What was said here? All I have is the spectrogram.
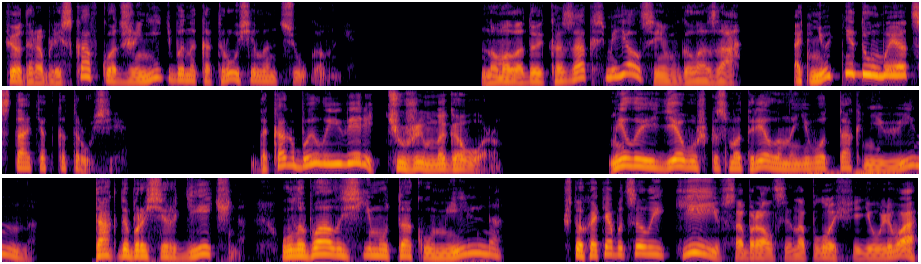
Федора Блескавку от женитьбы на Катрусе Ланцюговне. Но молодой казак смеялся им в глаза, отнюдь не думая отстать от Катруси. Да как было и верить чужим наговорам? Милая девушка смотрела на него так невинно, так добросердечно, улыбалась ему так умильно, что хотя бы целый Киев собрался на площади у льва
